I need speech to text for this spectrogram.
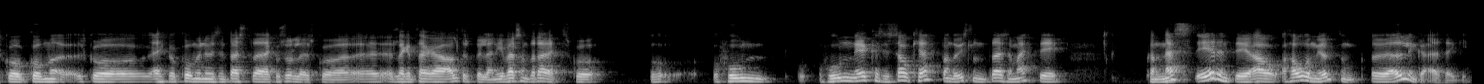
sko, koma, sko, eitthvað kominu við sem besta eða eitthvað svoleið, sko, ég ætla ekki að taka aldurspila en ég verð samt að ræða eitt, sko, hún, hún er kannski sá keppand á Íslandi dag sem ætti hvað mest erindi á HM í öldung, öðlinga eða ekki.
